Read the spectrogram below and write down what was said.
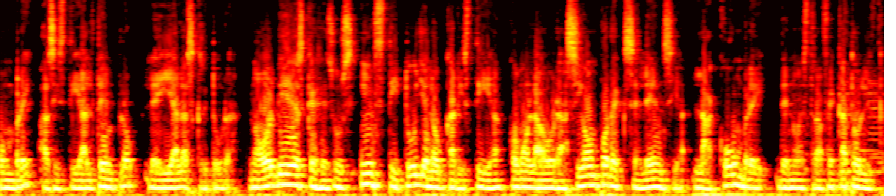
hombre, asistía al templo, leía la escritura. No olvides que Jesús instituye la Eucaristía como la oración por excelencia, la cumbre de nuestra fe católica.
